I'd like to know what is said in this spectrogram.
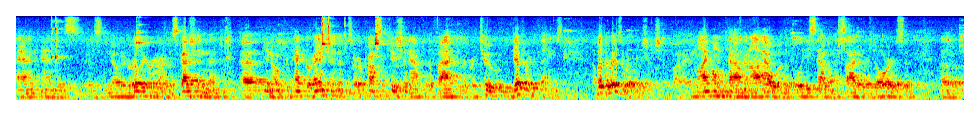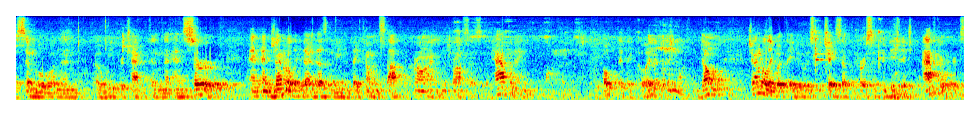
And, and as, as you noted earlier in our discussion, uh, you know, protect prevention and sort of prosecution after the fact are two different things. But there is a relationship. Uh, in my hometown in Iowa, the police have on the side of their doors a, a symbol, and then uh, we protect and, and serve. And, and generally, that doesn't mean that they come and stop the crime in the process of it happening. We hope that they could, but often don't. Generally what they do is to chase up the person who did it afterwards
